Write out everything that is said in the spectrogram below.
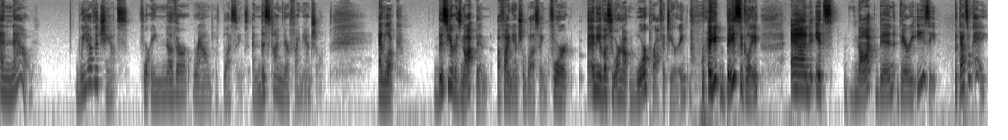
And now we have the chance for another round of blessings, and this time they're financial. And look, this year has not been a financial blessing for any of us who are not war profiteering, right? Basically. And it's not been very easy, but that's okay.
